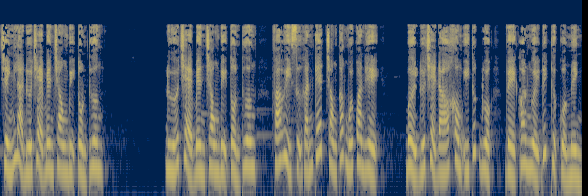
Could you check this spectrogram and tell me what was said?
chính là đứa trẻ bên trong bị tổn thương. Đứa trẻ bên trong bị tổn thương phá hủy sự gắn kết trong các mối quan hệ, bởi đứa trẻ đó không ý thức được về con người đích thực của mình.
